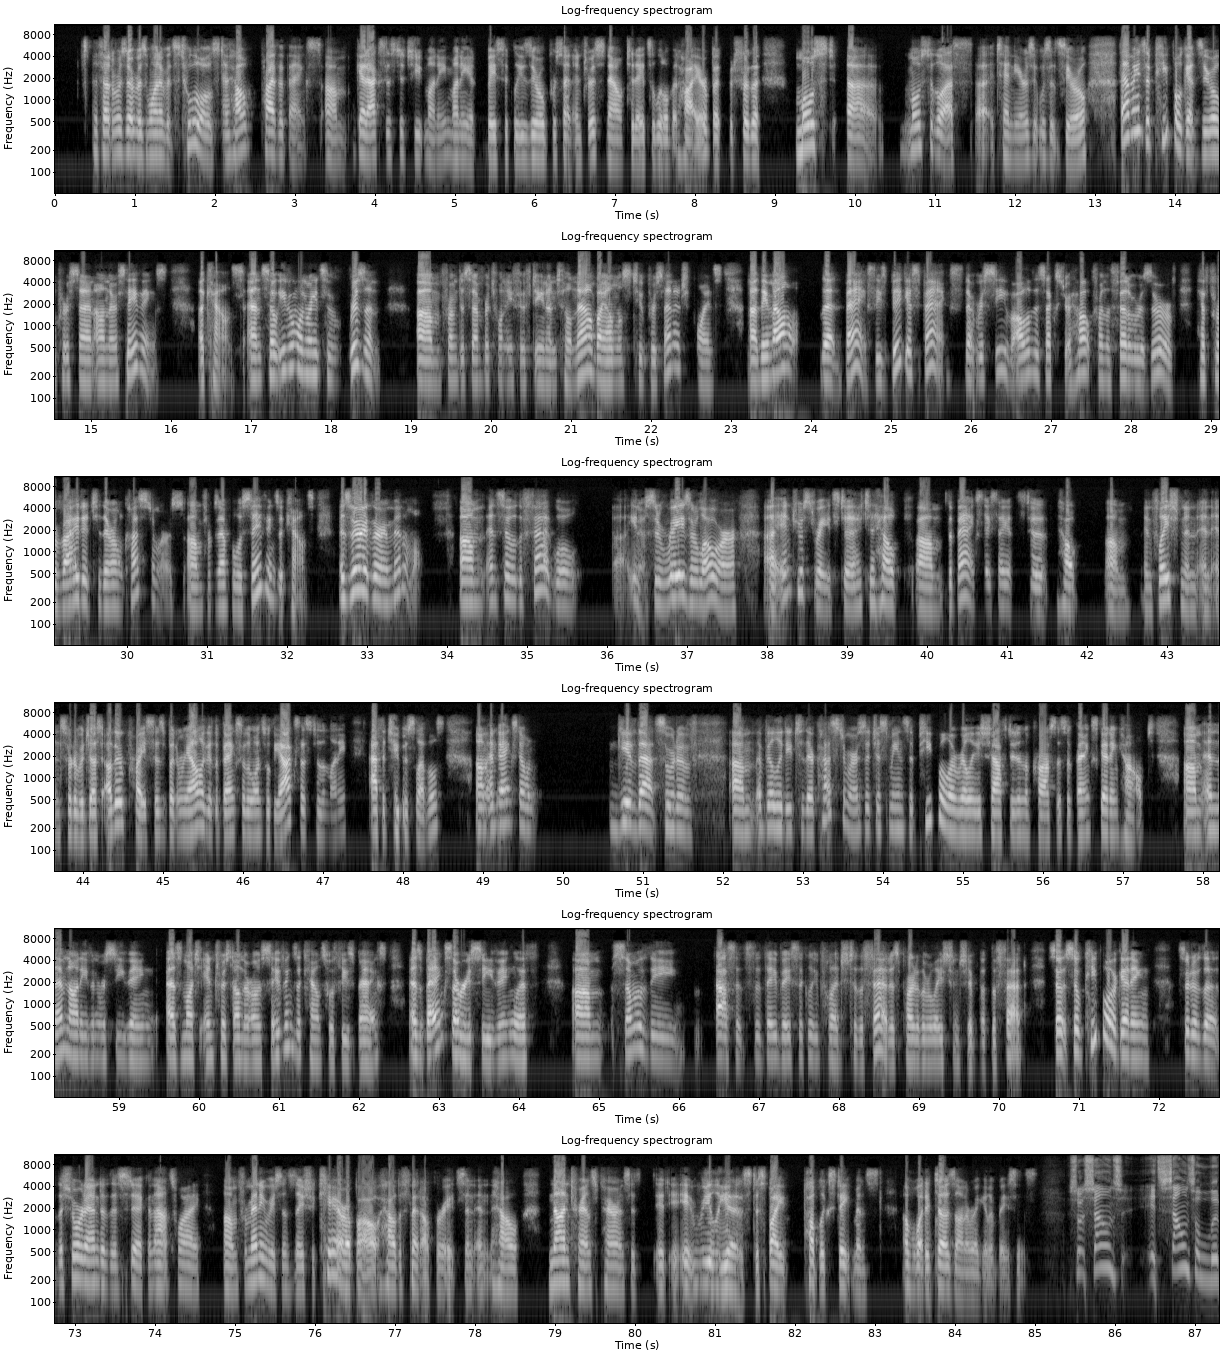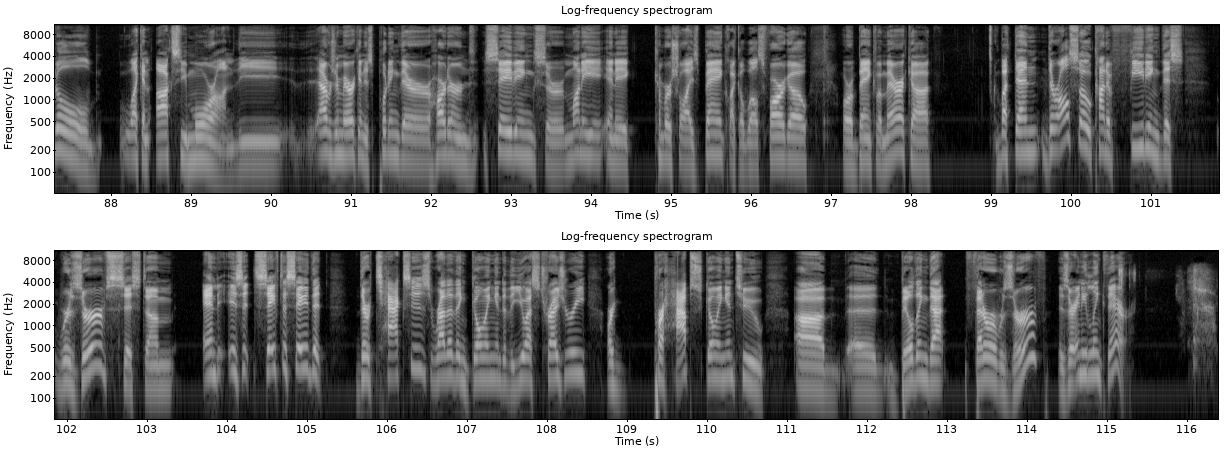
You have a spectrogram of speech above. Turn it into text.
the Federal Reserve is one of its tools to help private banks um, get access to cheap money, money at basically zero percent interest. Now today it's a little bit higher, but but for the most uh, most of the last uh, 10 years it was at zero that means that people get 0% on their savings accounts and so even when rates have risen um, from december 2015 until now by almost two percentage points uh, the amount that banks, these biggest banks that receive all of this extra help from the Federal Reserve, have provided to their own customers, um, for example, with savings accounts, is very, very minimal. Um, and so the Fed will, uh, you know, sort of raise or lower uh, interest rates to to help um, the banks. They say it's to help um, inflation and, and, and sort of adjust other prices, but in reality, the banks are the ones with the access to the money at the cheapest levels, um, and banks don't give that sort of um, ability to their customers, it just means that people are really shafted in the process of banks getting helped um, and them not even receiving as much interest on their own savings accounts with these banks as banks are receiving with um, some of the assets that they basically pledge to the Fed as part of the relationship with the Fed. So, so people are getting sort of the, the short end of this stick, and that's why um, for many reasons, they should care about how the Fed operates and, and how non-transparent it, it, it really is, despite public statements of what it does on a regular basis. So it sounds it sounds a little like an oxymoron. The average American is putting their hard-earned savings or money in a commercialized bank like a Wells Fargo or a Bank of America, but then they're also kind of feeding this reserve system and is it safe to say that their taxes, rather than going into the U.S. Treasury, are perhaps going into uh, uh, building that Federal Reserve? Is there any link there?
